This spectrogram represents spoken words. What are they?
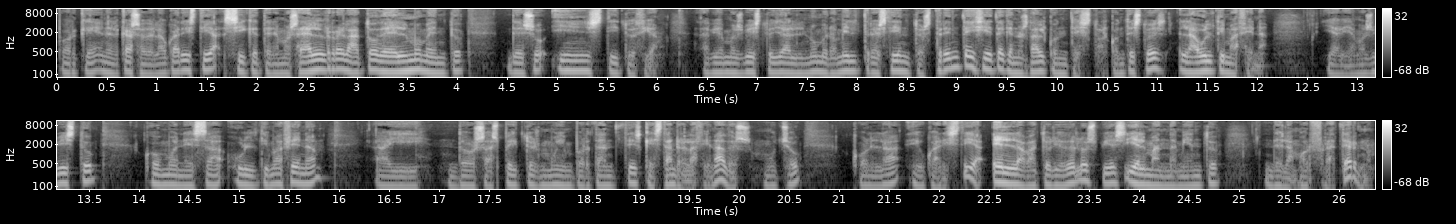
porque en el caso de la Eucaristía sí que tenemos el relato del momento de su institución. Habíamos visto ya el número 1337 que nos da el contexto. El contexto es la última cena. Y habíamos visto cómo en esa última cena hay dos aspectos muy importantes que están relacionados mucho con la Eucaristía, el lavatorio de los pies y el mandamiento del amor fraterno.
